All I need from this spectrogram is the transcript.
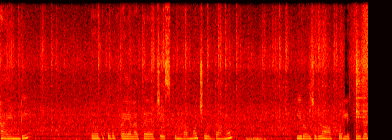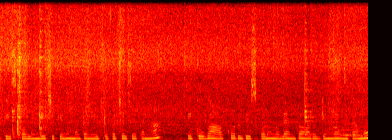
హాయ్ అండి. తోటకూర ఫ్రై ఎలా తయారు చేసుకుందామో చూద్దాము. ఈ రోజుల్లో ఆకుకూరలు ఎక్కువగా తీసుకోవాలండి. చికెన్ మటన్ ఇవి ప్రిఫర్ చేసే కన్నా ఎక్కువగా ఆకుకూరలు తీసుకోవడం వల్ల ఎంతో ఆరోగ్యంగా ఉంటాము.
